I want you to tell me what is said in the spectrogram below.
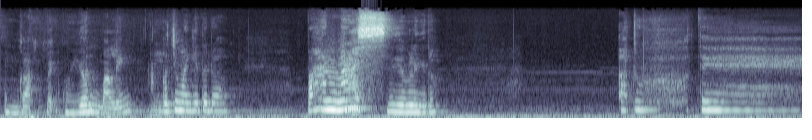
enggak, kayak guyon paling. Aku cuma gitu doang. Panas, dia bilang gitu. Aduh, teh.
